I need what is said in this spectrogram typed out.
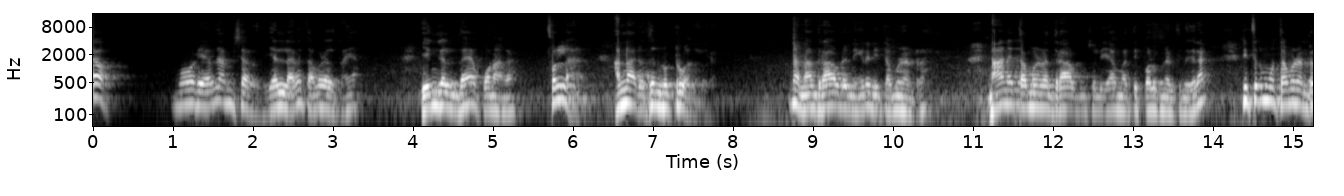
யோ மோடியாவது அமித்ஷாவது. எல்லாரும் தமிழக தான் எங்கள் தான் போனாங்க. சொல்ல. அண்ணா இருபத்தி நுட்டுருவாங்க இவரை. என்ன நான் திராவிடன்னுங்கிற நீ தமிழன்ற. நானே தமிழன் திராவிடன்னு சொல்லி ஏமாற்றி பழுப்பு நடத்தினுக்கிறேன். நீ திரும்பவும் தமிழன்ற.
